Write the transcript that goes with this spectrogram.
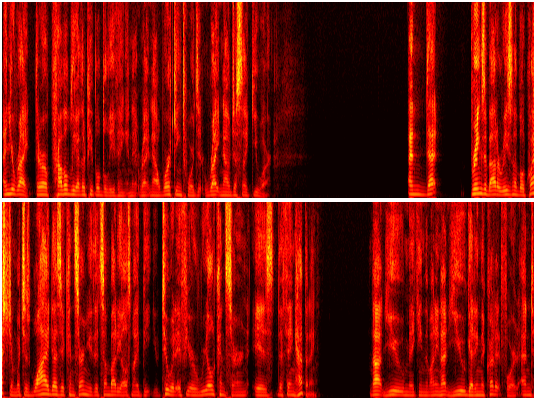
And you're right. There are probably other people believing in it right now, working towards it right now, just like you are. And that brings about a reasonable question, which is why does it concern you that somebody else might beat you to it if your real concern is the thing happening? Not you making the money, not you getting the credit for it. And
